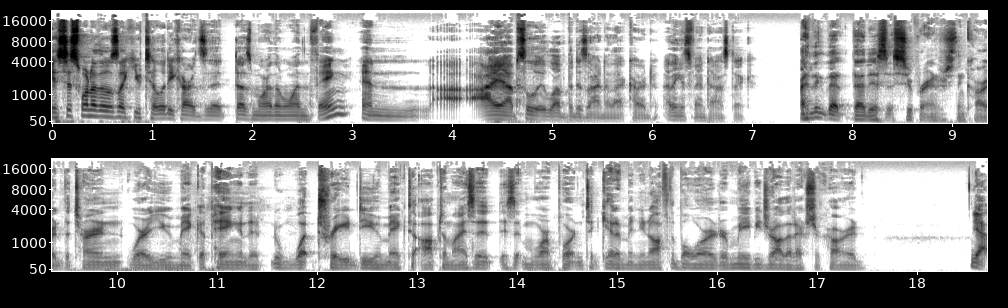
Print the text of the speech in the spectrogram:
It's just one of those like utility cards that does more than one thing, and I absolutely love the design of that card. I think it's fantastic. I think that that is a super interesting card. The turn where you make a ping and what trade do you make to optimize it? Is it more important to get a minion off the board or maybe draw that extra card? Yeah,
